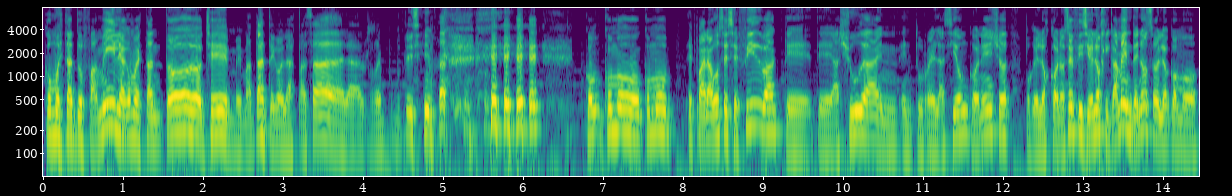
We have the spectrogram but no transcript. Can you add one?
cómo está tu familia, cómo están todos. Che, me mataste con las pasadas, la reputísima. ¿Cómo, ¿Cómo, es para vos ese feedback? ¿Te, te ayuda en, tu relación con ellos? Porque los conocés fisiológicamente, no solo como,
